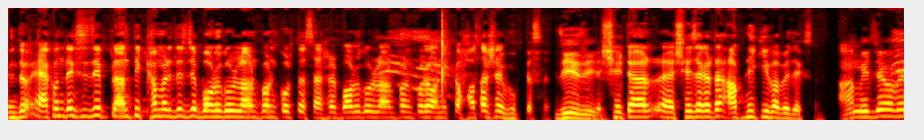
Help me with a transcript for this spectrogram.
কিন্তু এখন দেখছি যে প্রান্তিক খামারিদের যে বড় গরু লালন পালন করতেছে আসলে বড় গরু লালন পালন করে অনেকটা হতাশায় ভুগতেছে। জি জি। সেটার সেই জায়গাটা আপনি কীভাবে দেখছেন? আমি যেভাবে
